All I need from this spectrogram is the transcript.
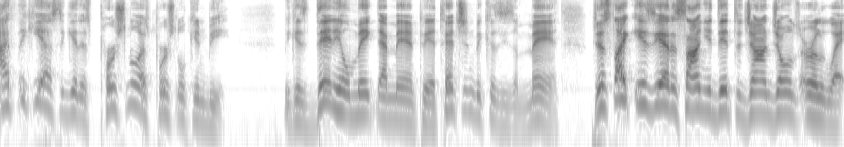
I think he has to get as personal as personal can be because then he'll make that man pay attention because he's a man. Just like Izzy Adesanya did to Jon Jones early, earlier.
